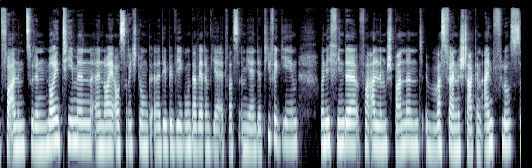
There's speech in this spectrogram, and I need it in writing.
vor allem zu den neuen Themen, äh, neue Ausrichtung äh, der Bewegung. Da werden wir etwas mehr in der Tiefe gehen. Und ich finde vor allem spannend, was für einen starken Einfluss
